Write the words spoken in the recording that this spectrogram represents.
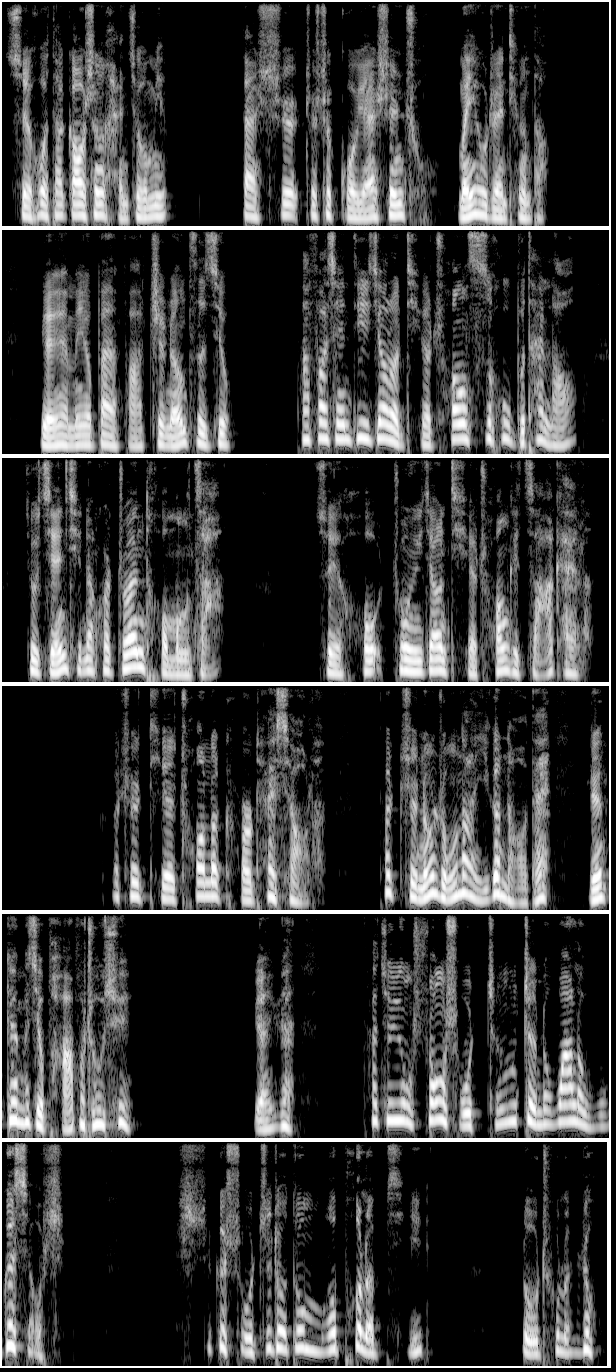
随后他高声喊救命，但是这是果园深处，没有人听到。圆圆没有办法，只能自救。他发现地窖的铁窗似乎不太牢。就捡起那块砖头猛砸，最后终于将铁窗给砸开了。可是铁窗的口太小了，它只能容纳一个脑袋，人根本就爬不出去。圆圆，他就用双手整整的挖了五个小时，十个手指头都磨破了皮，露出了肉。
